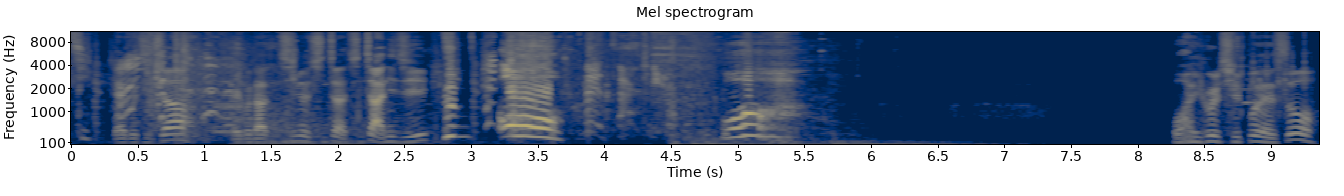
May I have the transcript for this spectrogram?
직, 야 이거 진짜. 야, 이거 나 지면 진짜 진짜 아니지. 흠. 어. 와. 와 이걸 질 뻔했어.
